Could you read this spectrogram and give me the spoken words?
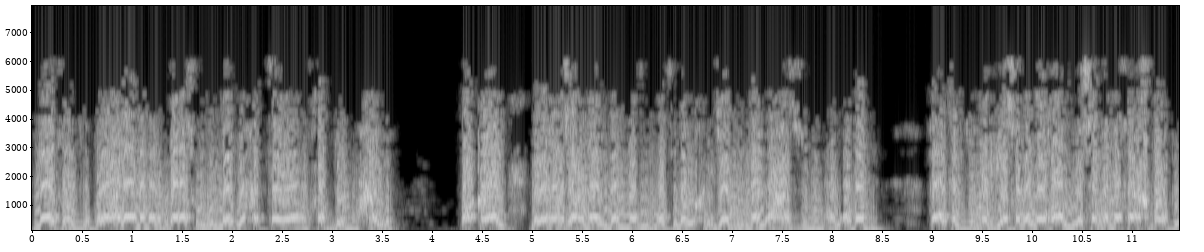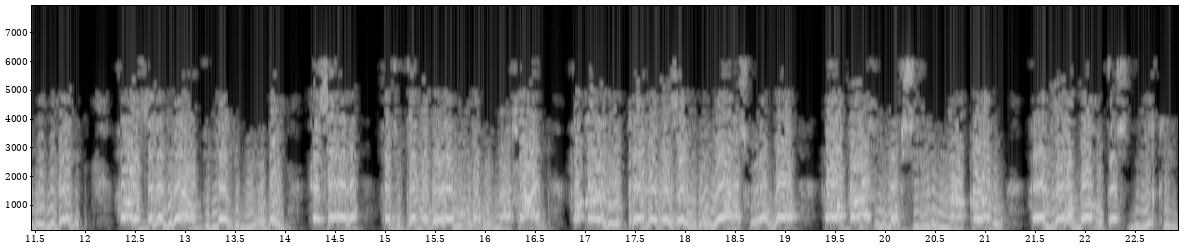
لا تنفقوا على من عند رسول الله حتى ينفضوا من حوله. وقال لئن رجعنا إلى المدينة ليخرجن الأعز منها الأذل. فأتيت النبي صلى الله عليه وسلم فأخبرته بذلك فأرسل إلى عبد الله بن أبي فسأله فاجتهد يمينه ما فعل فقالوا كذب زيد يا رسول الله. فوقع في نفسي مما قالوا فأنزل الله تصديقي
